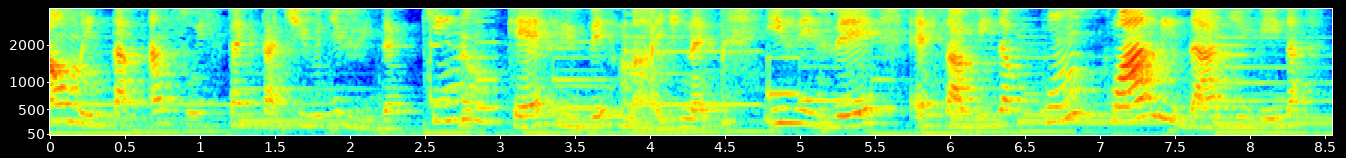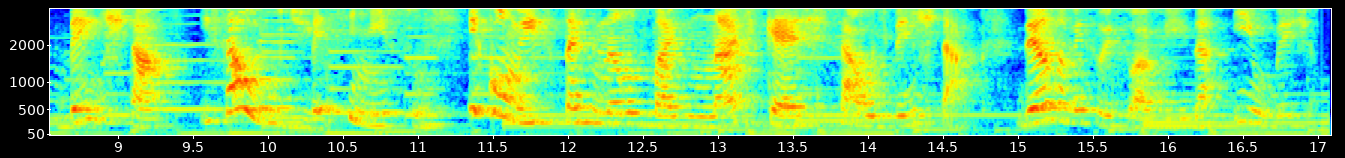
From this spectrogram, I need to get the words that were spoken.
aumenta a sua expectativa de vida. Quem não quer viver mais, né? E viver essa vida com qualidade de vida bem-estar e saúde. Pense nisso. E com isso terminamos mais um Natcast Saúde e Bem-Estar. Deus abençoe sua vida e um beijão.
